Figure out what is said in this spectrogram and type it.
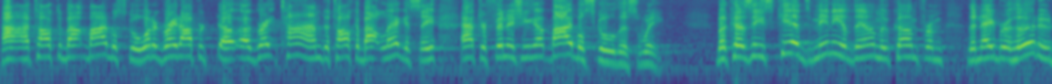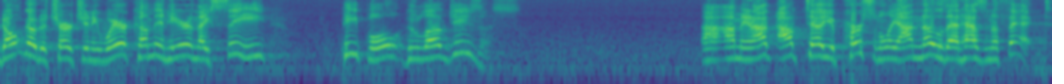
I, I talked about Bible school. What a great, oppor- uh, a great time to talk about legacy after finishing up Bible school this week. Because these kids, many of them who come from the neighborhood, who don't go to church anywhere, come in here and they see people who love Jesus. I, mean, I, I'll tell you personally, I know that has an effect.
